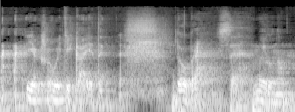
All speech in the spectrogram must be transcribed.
Якщо ви тікаєте. Добре, все, миру нам.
